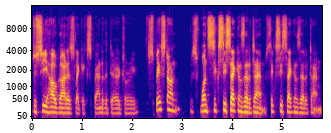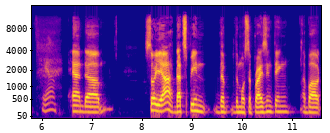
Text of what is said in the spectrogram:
to see how God has like expanded the territory just based on just 160 seconds at a time, 60 seconds at a time. Yeah. And um, so yeah, that's been the the most surprising thing about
